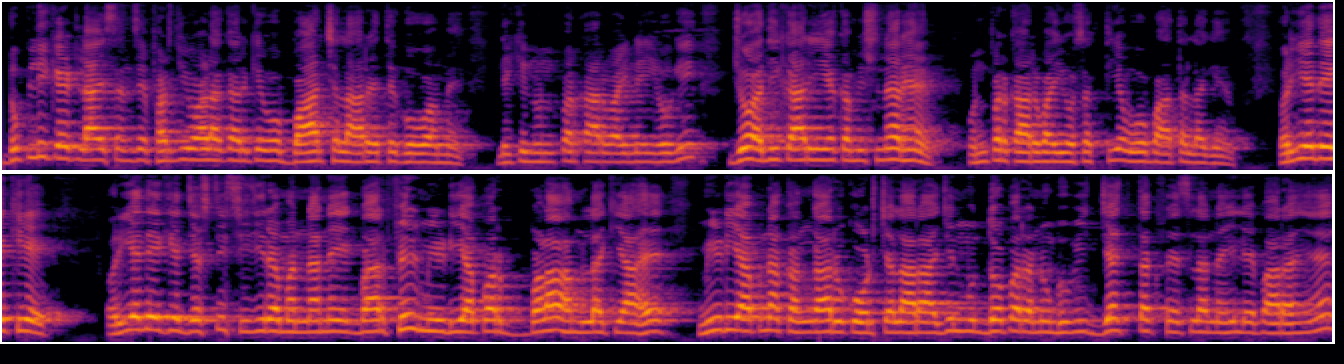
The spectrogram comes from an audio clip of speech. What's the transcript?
डुप्लीकेट लाइसेंस से फर्जीवाड़ा करके वो बार चला रहे थे गोवा में, लेकिन उन पर कार्रवाई नहीं होगी। जो अधिकारी हैं, कमिश्नर हैं, उन पर कार्रवाई हो सकती है, वो बात अलग है। और ये देखिए, और ये देखिए, जस्टिस सी जी रमन्ना ने एक बार फिर मीडिया पर बड़ा हमला किया है। मीडिया अपना कंगारू कोर्ट चला रहा है। जिन मुद्दों पर अनुभवी जज तक फैसला नहीं ले पा रहे हैं,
